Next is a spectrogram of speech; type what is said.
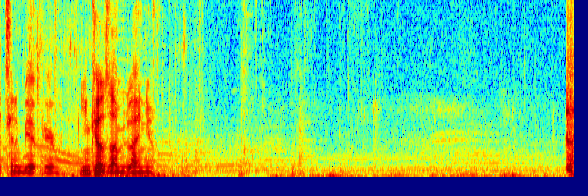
All right, it's gonna be up here. You can kill zombies behind you.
